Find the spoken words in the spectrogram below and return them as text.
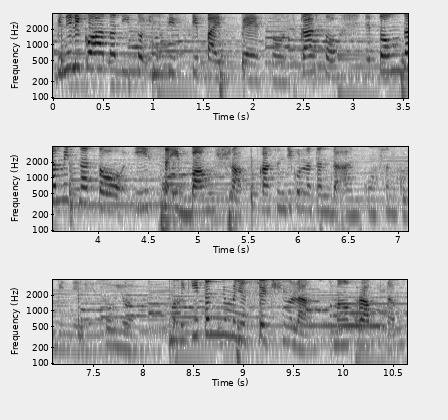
Binili ko ata dito is 55 pesos. Kaso, itong damit na to is sa ibang shop. Kaso hindi ko natandaan kung saan ko binili. So, yun. Makikita nyo naman yung search nyo lang. Mga crop tops.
